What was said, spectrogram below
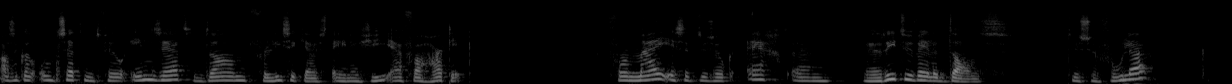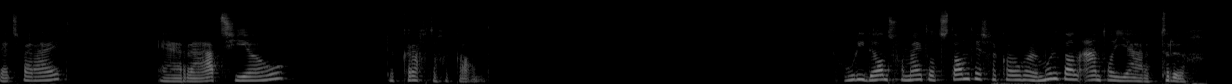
Als ik dat ontzettend veel inzet, dan verlies ik juist energie en verhard ik. Voor mij is het dus ook echt een rituele dans tussen voelen, kwetsbaarheid, en ratio, de krachtige kant. Hoe die dans voor mij tot stand is gekomen, moet ik wel een aantal jaren terug.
